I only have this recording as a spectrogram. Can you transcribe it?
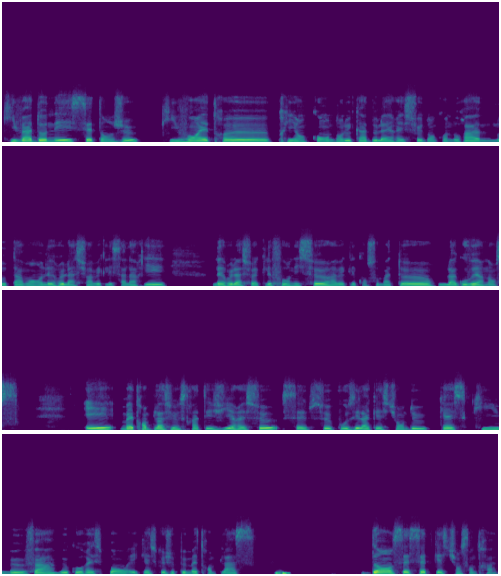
qui va donner sept enjeux qui vont être euh, pris en compte dans le cadre de la RSE. Donc, on aura notamment les relations avec les salariés, les relations avec les fournisseurs, avec les consommateurs ou la gouvernance. Et mettre en place une stratégie RSE, c'est se poser la question de qu'est-ce qui me va, me correspond et qu'est-ce que je peux mettre en place dans ces sept questions centrales.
